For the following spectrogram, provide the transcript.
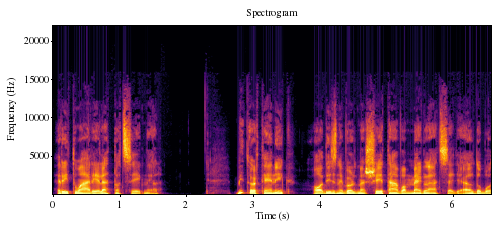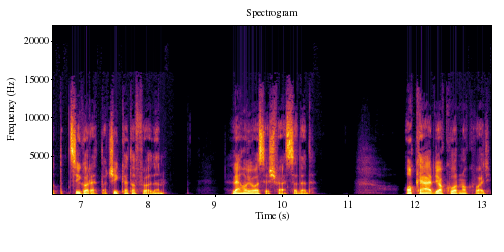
rituálé lett a cégnél. Mi történik, ha a Disney Worldben sétálva meglátsz egy eldobott csikket a földön? Lehajolsz és felszeded. Akár gyakornok vagy,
